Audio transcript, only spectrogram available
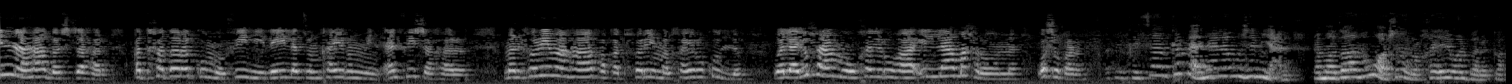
إن هذا الشهر قد حضركم فيه ليلة خير من ألف شهر. من حرمها فقد حرم الخير كله ولا يحرم خيرها إلا محروم. وشكرا. الختام كما نعلم جميعا. رمضان هو شهر الخير والبركة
